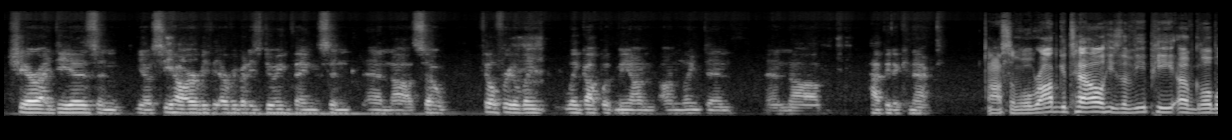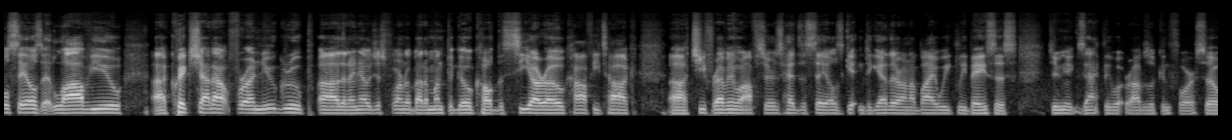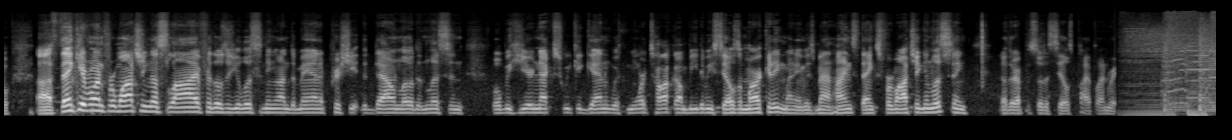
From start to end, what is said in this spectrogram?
share ideas and you know see how every, everybody's doing things and and uh, so feel free to link link up with me on on LinkedIn, and uh, happy to connect. Awesome. Well, Rob Gattel, he's the VP of Global Sales at LawVu. Uh, quick shout out for a new group uh, that I know just formed about a month ago called the CRO Coffee Talk. Uh, Chief Revenue Officers, heads of sales getting together on a bi weekly basis, doing exactly what Rob's looking for. So, uh, thank you everyone for watching us live. For those of you listening on demand, appreciate the download and listen. We'll be here next week again with more talk on B2B sales and marketing. My name is Matt Heinz. Thanks for watching and listening. Another episode of Sales Pipeline Radio.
